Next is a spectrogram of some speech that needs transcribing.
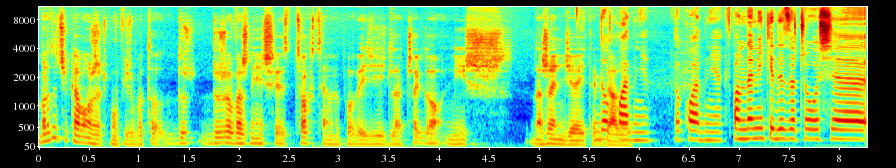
Bardzo ciekawą rzecz mówisz, bo to du dużo ważniejsze jest, co chcemy powiedzieć, dlaczego, niż narzędzia i tak Dokładnie. dalej. Dokładnie. Dokładnie. W pandemii, kiedy zaczęło się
